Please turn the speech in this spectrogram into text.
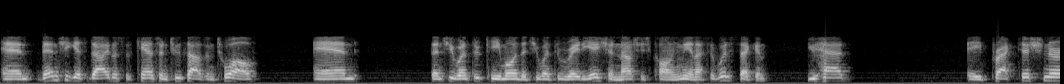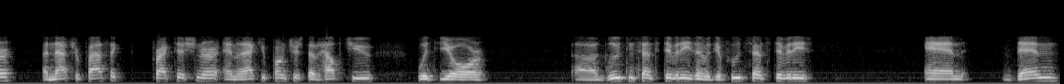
And then she gets diagnosed with cancer in 2012, and then she went through chemo, and then she went through radiation. Now she's calling me, and I said, "Wait a second, you had a practitioner, a naturopathic practitioner, and an acupuncturist that helped you with your uh, gluten sensitivities and with your food sensitivities, and then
